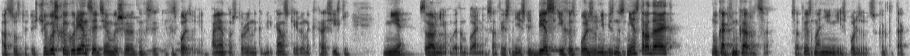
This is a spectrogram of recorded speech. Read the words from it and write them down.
отсутствует. То есть чем выше конкуренция, тем выше вероятность их использования. Понятно, что рынок американский, рынок российский не сравним в этом плане. Соответственно, если без их использования бизнес не страдает, ну, как им кажется, соответственно, они не используются. Как-то так.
